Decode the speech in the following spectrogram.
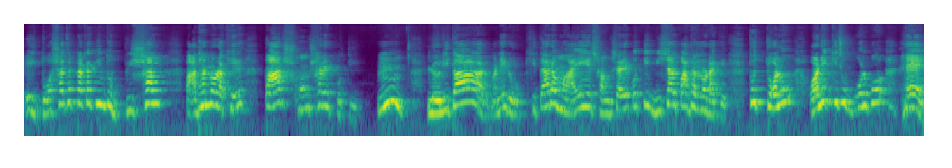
এই দশ হাজার টাকা কিন্তু বিশাল প্রাধান্য রাখে তার সংসারের প্রতি। হুম, ললিতার মানে রক্ষিতার মায়ের সংসারের প্রতি বিশাল প্রাধান্য রাখে। তো চলো, অনেক কিছু বলব। হ্যাঁ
